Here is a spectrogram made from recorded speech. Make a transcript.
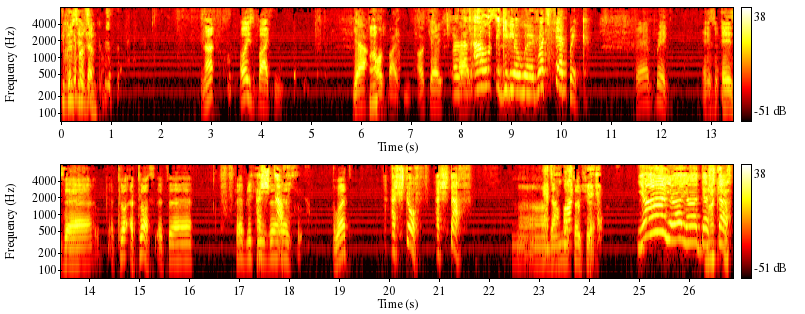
Übersetzung. No? Oisbiten. Yeah, Oh. ausbeißen. Okay. All right, I'll also give you a word. What's fabric? Fabric is, is, uh, a, clo- a cloth. It's, uh, fabric A is, uh, what? A stuff. a stuff. No, That's I'm not so sure. word. Yeah, yeah, yeah, the No, stuff. just-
